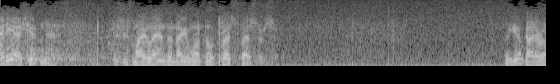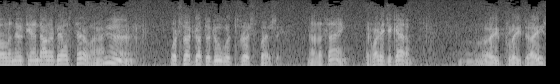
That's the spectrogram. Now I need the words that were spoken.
Idea of shooting at us? This is my land and I want no trespassers. So you've got to roll the new $10 bills too, huh? Yeah. What's that got to do with trespassing? Not a thing. But where did you get them? I play dice.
